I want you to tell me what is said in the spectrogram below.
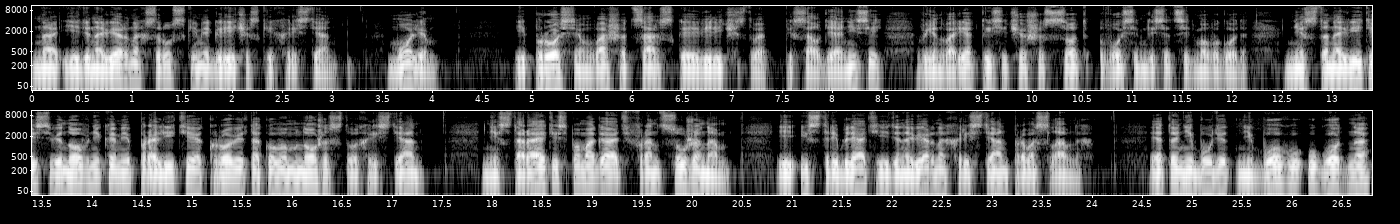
на единоверных с русскими греческих христиан. «Молим и просим, Ваше Царское Величество», — писал Дионисий в январе 1687 года, — «не становитесь виновниками пролития крови такого множества христиан». Не старайтесь помогать француженам и истреблять единоверных христиан православных это не будет ни Богу угодно,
